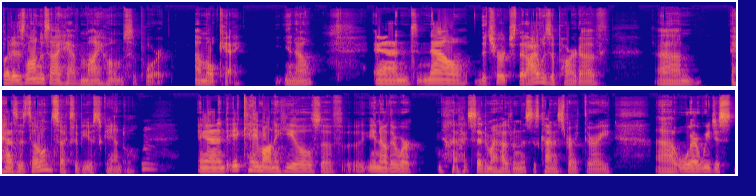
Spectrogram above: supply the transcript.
but as long as I have my home support, I'm okay, you know? And now the church that I was a part of um, has its own sex abuse scandal. Mm. And it came on the heels of, uh, you know, there were, I said to my husband, this is kind of strike three, uh, where we just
